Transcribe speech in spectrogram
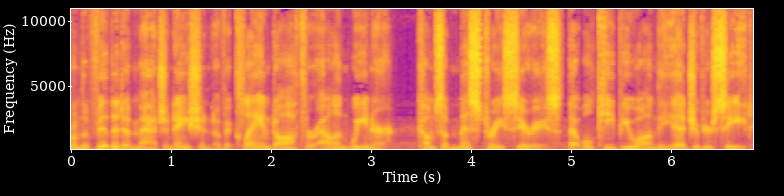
From the vivid imagination of acclaimed author Alan Weiner comes a mystery series that will keep you on the edge of your seat.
